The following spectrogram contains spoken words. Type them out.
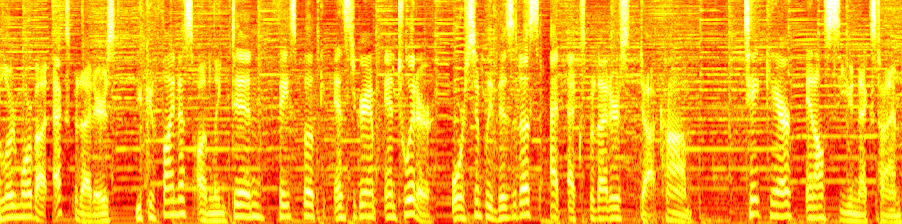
learn more about Expeditors, you can find us on LinkedIn, Facebook, Instagram, and Twitter, or simply visit us at expeditors.com. Take care, and I'll see you next time.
